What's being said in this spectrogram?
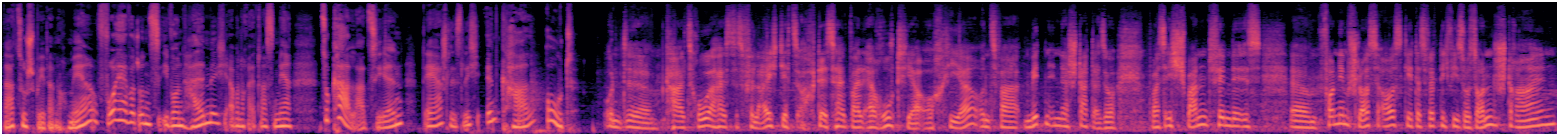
Dazu später noch mehr. Vorher wird uns Yvonne Halmich aber noch etwas mehr zu Karl erzählen, der ja schließlich in Karl ruht. Und äh, Karlsruhe heißt es vielleicht jetzt auch deshalb, weil er ruht ja auch hier und zwar mitten in der Stadt. Also was ich spannend finde, ist, äh, von dem Schloss aus geht das wirklich wie so Sonnenstrahlen,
